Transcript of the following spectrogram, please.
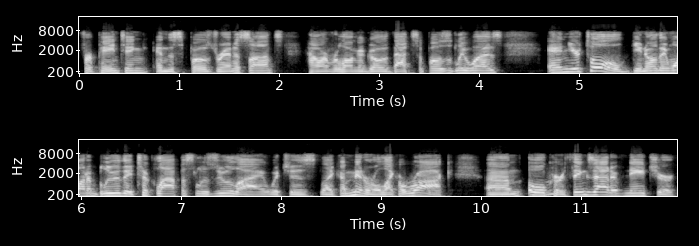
for painting in the supposed Renaissance, however long ago that supposedly was and you're told, you know, they wanted blue. They took lapis lazuli, which is like a mineral, like a rock, um, ochre, mm-hmm. things out of nature.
